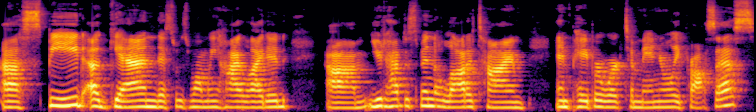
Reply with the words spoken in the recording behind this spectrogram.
Uh, speed, again, this was one we highlighted. Um, you'd have to spend a lot of time and paperwork to manually process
